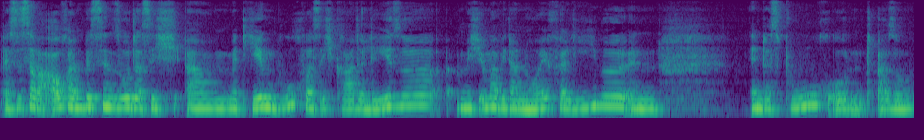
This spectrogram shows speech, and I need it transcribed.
es ist aber auch ein bisschen so, dass ich ähm, mit jedem Buch, was ich gerade lese, mich immer wieder neu verliebe in, in das Buch. Und also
